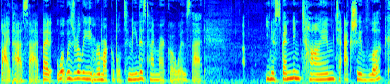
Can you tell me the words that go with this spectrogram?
bypass that. But what was really remarkable to me this time, Marco, was that uh, you know spending time to actually look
